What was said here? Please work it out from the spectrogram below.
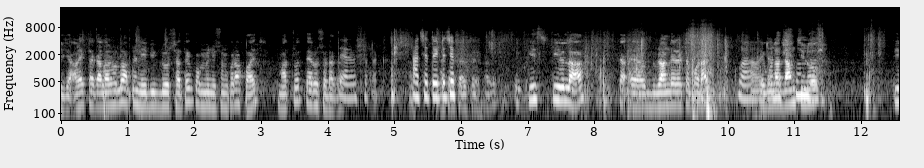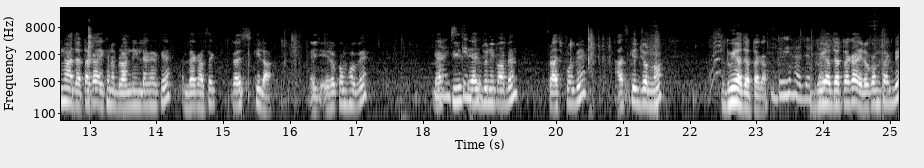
এই যে আরেকটা কালার হলো আপনার নেভি ব্লুর সাথে কম্বিনেশন করা হোয়াইট মাত্র তেরোশো টাকা। তেরোশো টাকা। আচ্ছা তো এটা যে কিসকিলা ব্র্যান্ডের একটা প্রোডাক্ট Wow, এটা এগুলার অনেক দাম ছিল তিন হাজার টাকা। এখানে ব্র্যান্ডিং লেখাকে লেখা আছে কিলা এই যে এরকম হবে। এক পিস একজনই পাবেন। প্রাইস পড়বে আজকের জন্য দুই হাজার টাকা। দুই হাজার টাকা। এরকম থাকবে।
